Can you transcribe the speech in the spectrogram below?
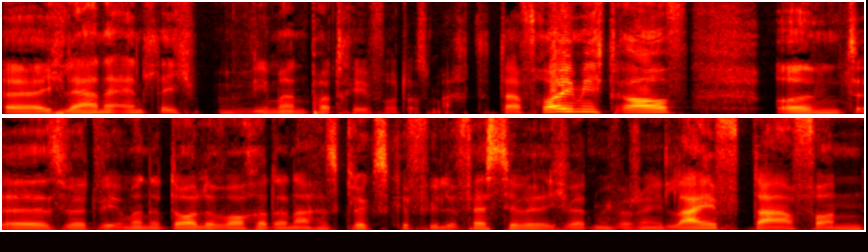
äh, ich lerne endlich, wie man Porträtfotos macht. Da freue ich mich drauf und äh, es wird wie immer eine dolle Woche. Danach ist Glücksgefühle Festival. Ich werde mich wahrscheinlich live davon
